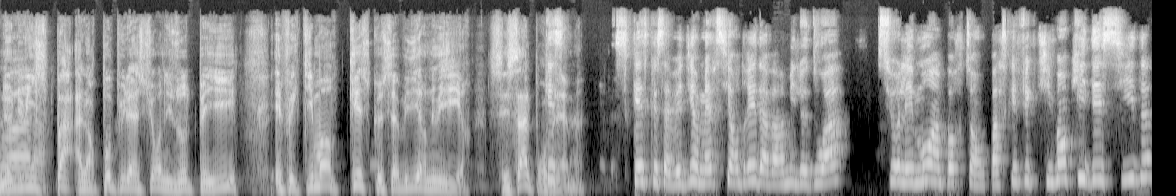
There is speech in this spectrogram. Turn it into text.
ne Voilà. nuisent pas à leur population ni aux autres pays. Effectivement, qu'est-ce que ça veut dire nuire? C'est ça le problème. Qu'est-ce que ça veut dire? Merci André d'avoir mis le doigt sur les mots importants. Parce qu'effectivement, qui décide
